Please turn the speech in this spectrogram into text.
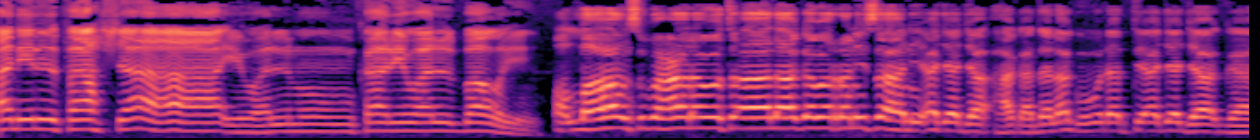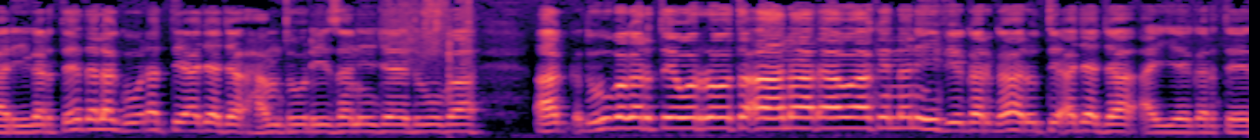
عن الفحشاء والمنكر والبغي الله سبحانه وتعالى قبر نساني أججا حق دلقودت أججا غاري قرتي دلقودت أججا حمتو ديساني جدوبا duuba gartee warroota aanaadhaa waa kennaniifi gargaarutti ajaja ayyee gartee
